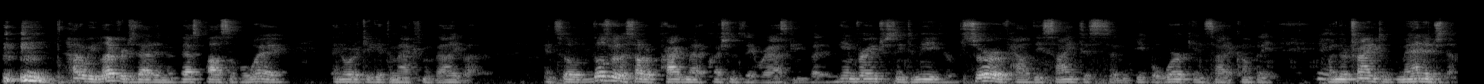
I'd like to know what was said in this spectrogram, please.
products. how do we leverage that in the best possible way in order to get the maximum value out of it? And so those were the sort of pragmatic questions they were asking. But it became very interesting to me to observe how these scientists and people work inside a company when they're trying to manage them.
